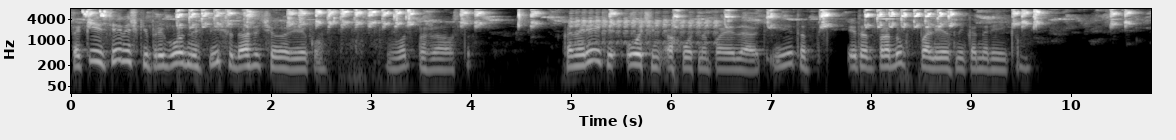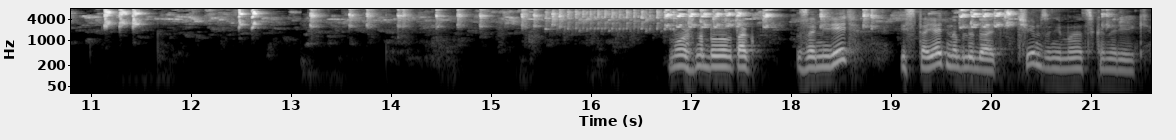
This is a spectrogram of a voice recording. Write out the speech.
Такие семечки пригодны в пищу даже человеку. Вот, пожалуйста. Канарейки очень охотно поедают. И этот, этот продукт полезный канарейкам. Можно было вот так замереть и стоять наблюдать, чем занимаются канарейки.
